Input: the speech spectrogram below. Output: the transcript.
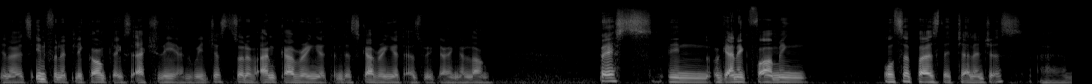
you know, it's infinitely complex actually and we're just sort of uncovering it and discovering it as we're going along. Pests in organic farming also pose their challenges. Um,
